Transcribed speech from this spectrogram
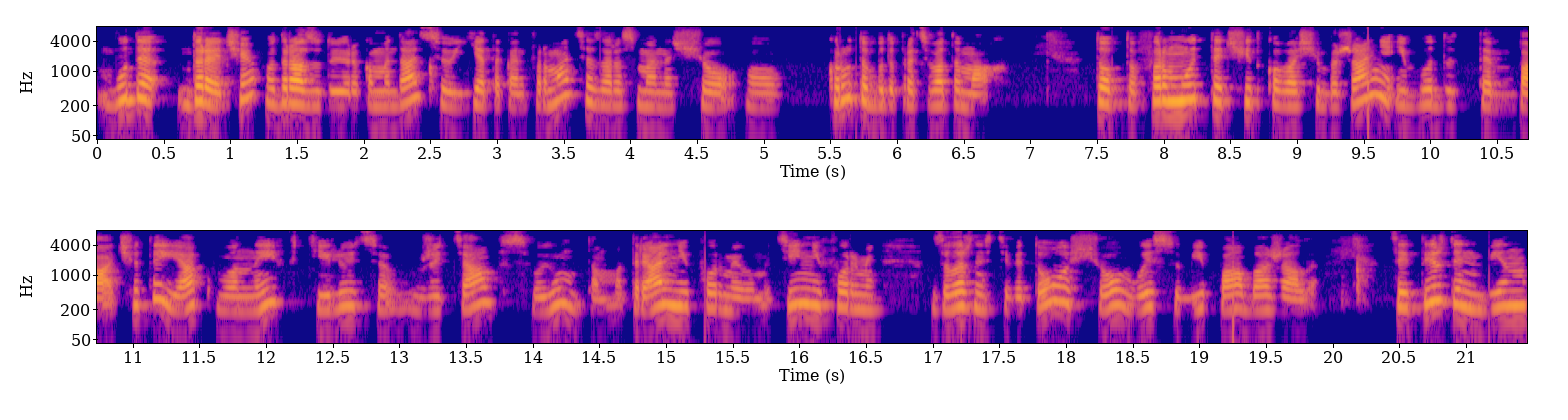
Буде, до речі, одразу даю рекомендацію, є така інформація зараз в мене, що о, круто буде працювати маг. Тобто формуйте чітко ваші бажання і будете бачити, як вони втілюються в життя в свою там, матеріальній формі, в емоційній формі, в залежності від того, що ви собі побажали. Цей тиждень він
